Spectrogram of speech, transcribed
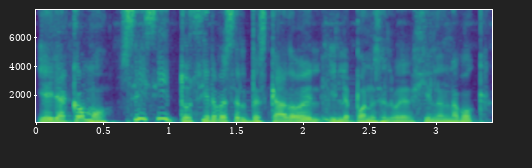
Y ella, ¿cómo? Sí, sí, tú sirves el pescado y, y le pones el perejil en la boca.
